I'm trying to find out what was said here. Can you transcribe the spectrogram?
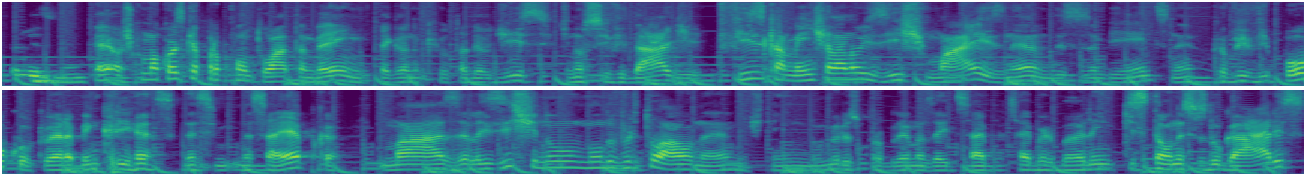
infelizmente. É, acho que uma coisa que é para pontuar também, pegando o que o Tadeu disse, de nocividade, fisicamente ela não existe mais, né, desses ambientes, né? Que eu vivi pouco, que eu era bem criança nessa época, mas ela existe no mundo virtual, né? A gente tem inúmeros problemas aí de cyber, cyberbullying que estão nesses lugares,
